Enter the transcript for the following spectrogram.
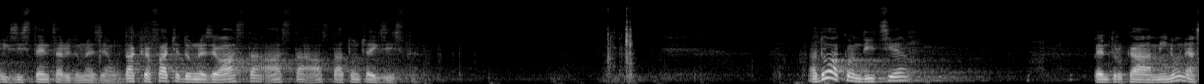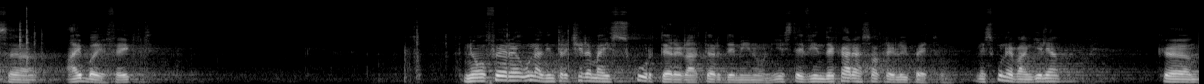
existența lui Dumnezeu? Dacă face Dumnezeu asta, asta, asta, atunci există. A doua condiție, pentru ca minunea să aibă efect, ne oferă una dintre cele mai scurte relatări de minuni. Este vindecarea soacrei lui Petru. Ne spune Evanghelia că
